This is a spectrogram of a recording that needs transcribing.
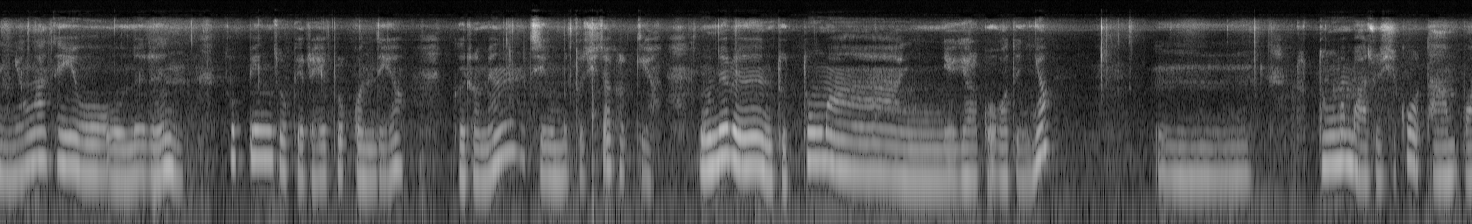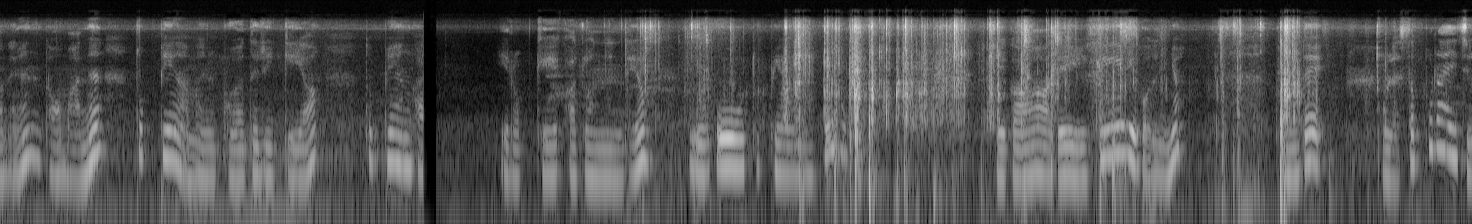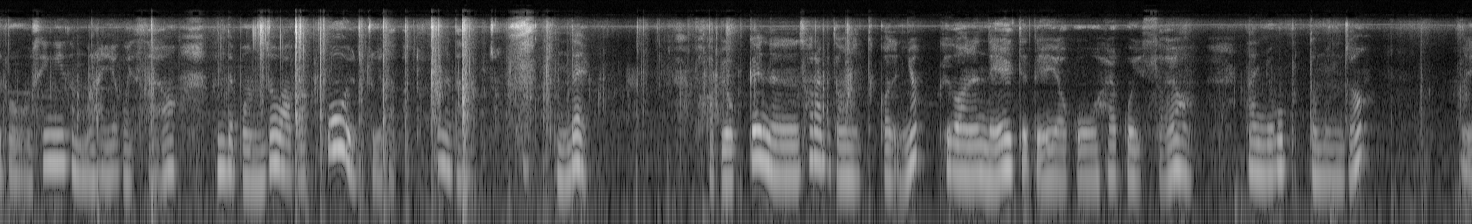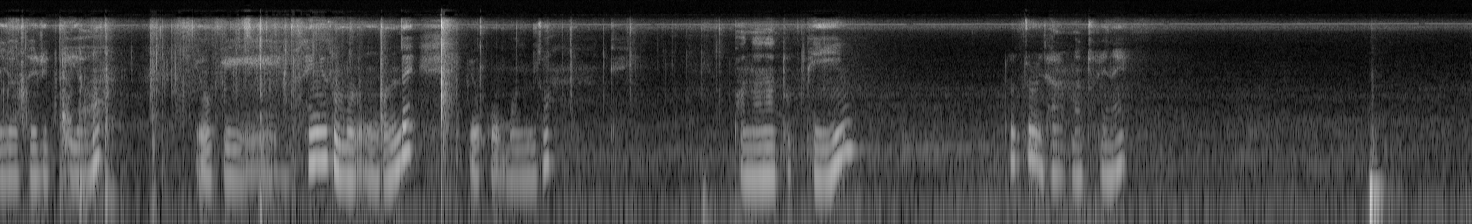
안녕하세요. 오늘은 토핑 소개를 해볼 건데요. 그러면 지금부터 시작할게요. 오늘은 두 통만 얘기할 거거든요. 음, 두 통만 봐주시고 다음번에는 더 많은 토핑함을 보여드릴게요. 토핑함 가 이렇게 가져왔는데요. 요거 토핑함이고 제가 내일 생일이거든요. 근데 원래 서프라이즈로 생일 선물 하려고 했어요. 근데 먼저 와갖고 이쪽에다가 토핑을 담았죠. 근데 제가 몇 개는 서랍에 넣어놨거든요. 그거는 내일 뜯으려고 하고 있어요. 일단 이것부터 먼저 알려드릴게요. 여기 생일 선물 온 건데 이거 먼저 바나나 토핑 초점이 잘 안 맞추네.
